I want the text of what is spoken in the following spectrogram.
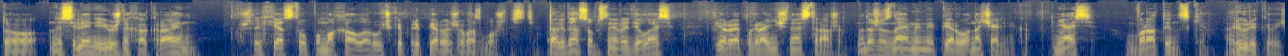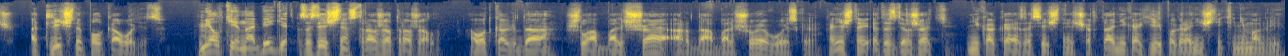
то население южных окраин шляхетству помахало ручкой при первой же возможности. Тогда, собственно, и родилась первая пограничная стража. Мы даже знаем имя первого начальника. Князь Воротынский, Рюрикович. Отличный полководец. Мелкие набеги засечная стража отражала. А вот когда шла большая орда, большое войско, конечно, это сдержать никакая засечная черта, никакие пограничники не могли.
